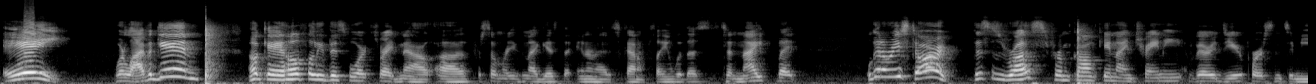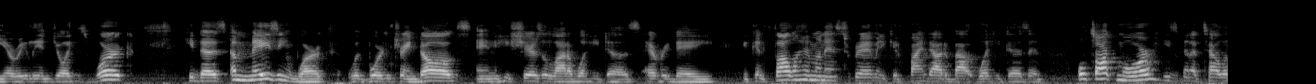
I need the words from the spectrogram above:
Hey, we're live again. Okay, hopefully this works right now. Uh, for some reason, I guess the internet is kind of playing with us tonight, but we're gonna restart. This is Russ from Calm Canine Training, a very dear person to me. I really enjoy his work. He does amazing work with board and trained dogs, and he shares a lot of what he does every day. You can follow him on Instagram, and you can find out about what he does, and we'll talk more. He's gonna tell us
